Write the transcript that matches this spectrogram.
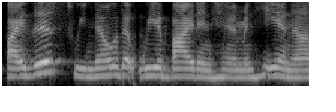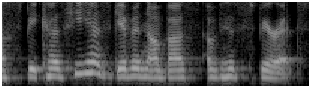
By this we know that we abide in him and he in us, because he has given of us of his Spirit.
